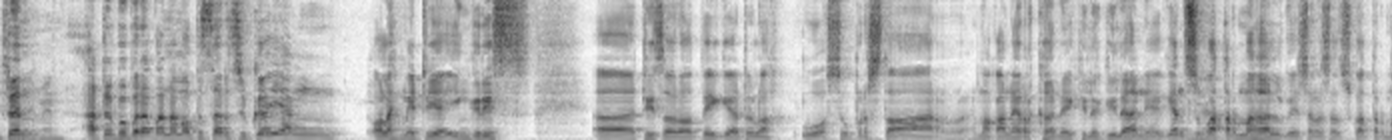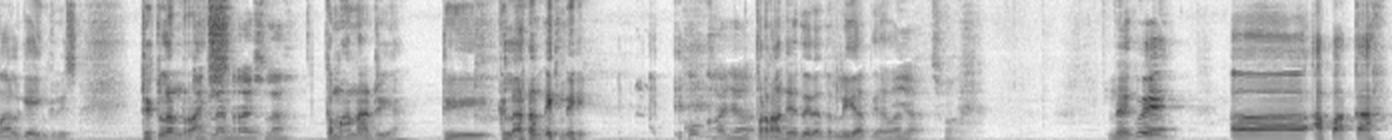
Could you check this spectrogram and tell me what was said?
Dan ada beberapa nama besar juga yang oleh media Inggris eh, disoroti adalah wah superstar makanya regane gila-gilaan ya kan squad termahal gue salah satu squad termahal ke Inggris Declan Rice Declan Rice lah. ke mana dia di gelaran ini Kok kayak perannya tidak terlihat kawan Iya, sepakat. Nah gue eh apakah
